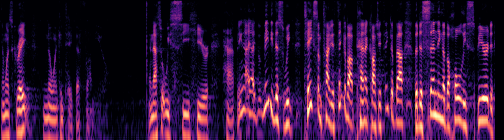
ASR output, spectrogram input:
And what's great, no one can take that from you. And that's what we see here happening. I, I, maybe this week, take some time. You think about Pentecost, you think about the descending of the Holy Spirit and,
